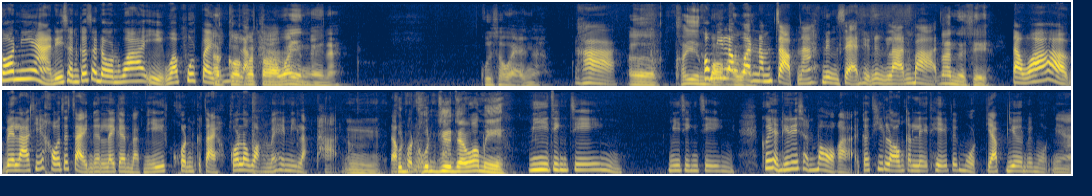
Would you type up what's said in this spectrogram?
ก็เนี่ยดิฉันก็จะโดนว่าอีกว่าพูดไปอะไม่กมีหกลักตฐานว่ายังไงนะ คุณแสวงอะ ค่ะเออเขายังเขาบอกมีรางวัลอะไรนำจับนะหนึ่งแสนถึงหนึ่งล้านบาท นั่นน่ะสิ แต่ว่าเวลาที่เขาจะจ่ายเงินอะไรกันแบบนี้ คนจ่ายเขาก็ระวังไม่ให้มีหลักฐาน อืมแต่คุณคน คุณยืนยันว่ามี มีจริง ๆ มีจริงๆก็อย่างที่ดิฉันบอกอะ ก็ที่ร้องกันเละเทะไปหมดยับเยินไปหมดเนี่ย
